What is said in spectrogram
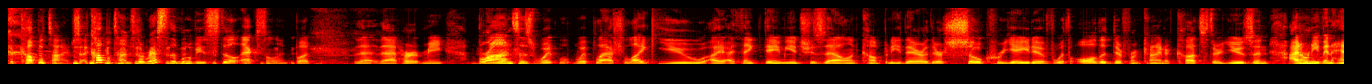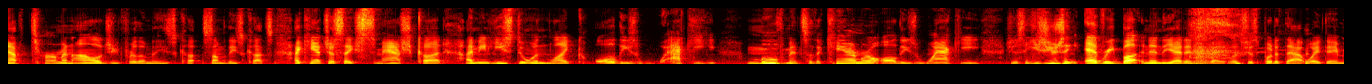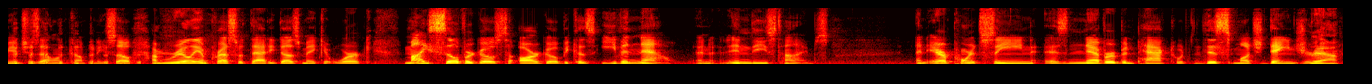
a couple times, a couple times. The rest of the movie is still excellent, but that that hurt me. Bronze's whip, Whiplash, like you, I, I, think Damien Chazelle and company there, they're so creative with all the different kind of cuts they're using. I don't even have terminology for them. These cut, some of these cuts, I can't just say smash cut. I mean, he's doing like all these wacky movements of the camera, all these wacky. Just he's using every button in the editing bay. Let's just put it that way, Damien Chazelle and company. So I'm really impressed with that. He does make it work. My silver goes to Argo because even now and in these times, an airport scene has never been packed with this much danger. Yeah.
